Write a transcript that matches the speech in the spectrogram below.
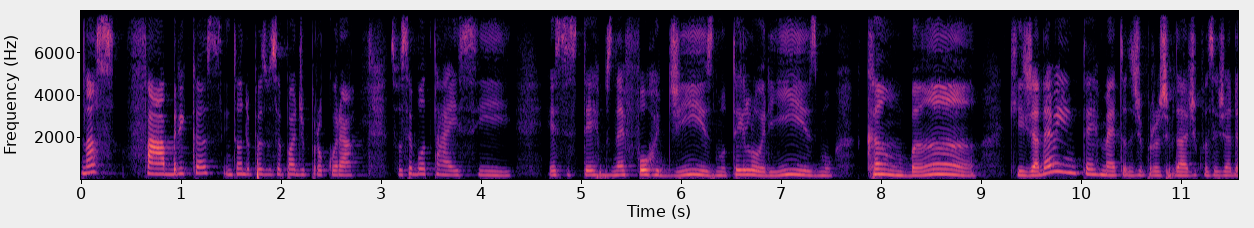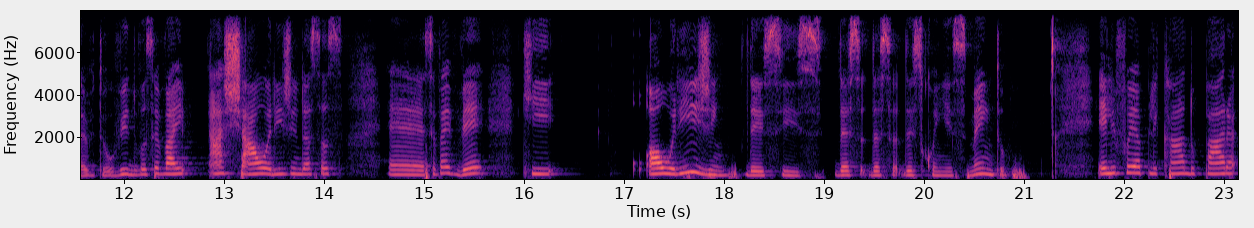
nas fábricas. Então depois você pode procurar, se você botar esse, esses termos, né, Fordismo, Taylorismo, Kanban, que já devem ter métodos de produtividade que você já deve ter ouvido, você vai achar a origem dessas, é, você vai ver que a origem desses, desse, dessa, desse conhecimento ele foi aplicado para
